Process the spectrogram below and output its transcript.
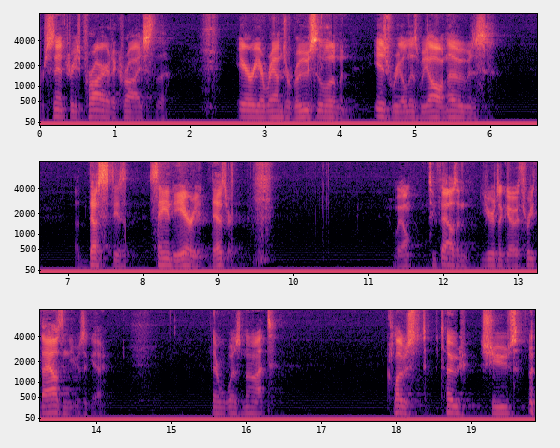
for centuries prior to Christ, the area around Jerusalem and Israel, as we all know, is a dusty sandy area, desert. Well, 2,000 years ago, 3,000 years ago, there was not closed toed shoes. there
